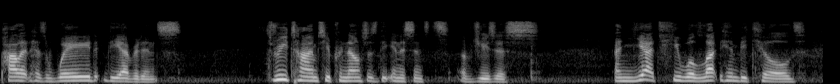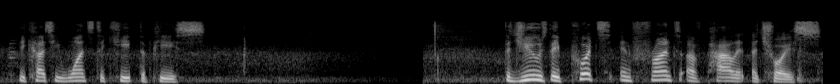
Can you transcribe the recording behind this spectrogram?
Pilate has weighed the evidence. Three times he pronounces the innocence of Jesus, and yet he will let him be killed because he wants to keep the peace the Jews, they put in front of Pilate a choice.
